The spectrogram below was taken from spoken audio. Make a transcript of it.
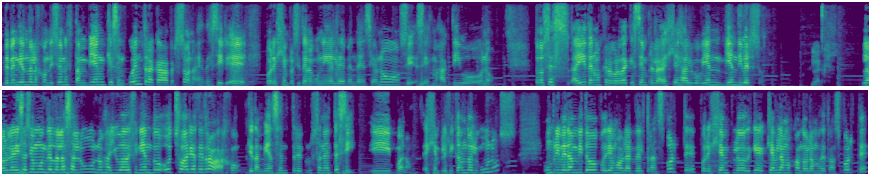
dependiendo de las condiciones también que se encuentra cada persona. Es decir, eh, por ejemplo, si tiene algún nivel de dependencia o no, si, es más activo o no. Entonces, ahí tenemos que recordar que siempre la vejez es algo bien, bien diverso. La Organización Mundial de la Salud nos ayuda definiendo ocho áreas de trabajo que también se entrecruzan entre sí. Y bueno, ejemplificando algunos, un primer ámbito podríamos hablar del transporte, por ejemplo, de qué, hablamos cuando hablamos de transporte,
